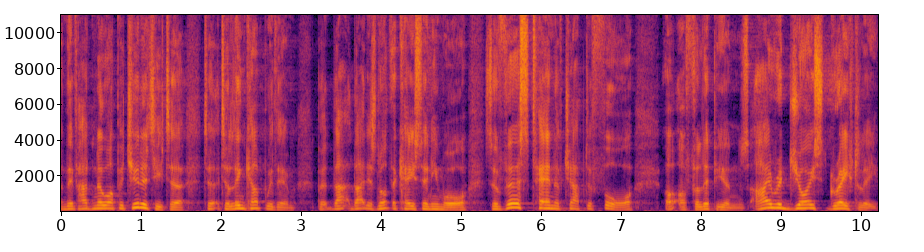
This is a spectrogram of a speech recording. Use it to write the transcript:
and they've had no opportunity to, to, to, link up with him. But that, that is not the case anymore. So, verse 10 of chapter 4 of Philippians I rejoiced greatly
